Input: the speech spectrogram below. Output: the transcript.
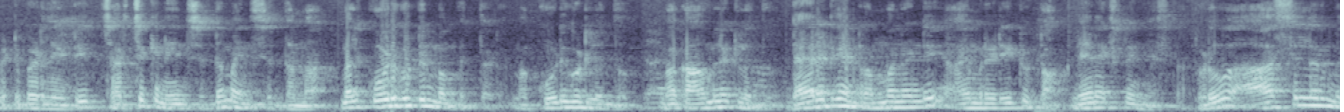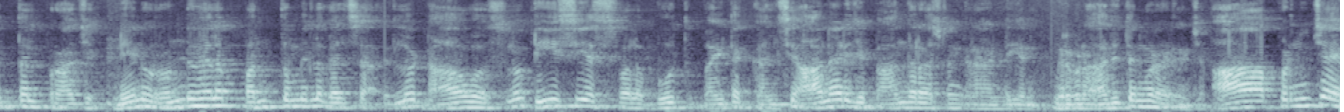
పెట్టుబడులు ఏంటి? చర్చకి నేను సిద్ధం ఆయన సిద్ధమా? మళ్ళీ కోడిగుడ్డుని పంపిస్తాడు. మాకు కోడిగుడ్లు వద్దు. మాకు ఆమ్లెట్లు వద్దు. డైరెక్ట్గా రమ్మనండి ఐఎమ్ రెడీ టు టాక్. నేను ఎక్స్ప్లెయిన్ చేస్తాను ఇప్పుడు ఆసిల్లర్ మిత్తల్ ప్రాజెక్ట్. నేను రెండు వేల పంతొమ్మిదిలో కలిసా. ఇందులో డావోస్లో టీసీఎస్ వాళ్ళ బూత్ బయట కలిసి ఆనాడు చెప్పి ఆంధ్ర రాష్ట్రానికి రాండి అని. మీరు కూడా ఆదిత్యం కూడా అడిగించాం అప్పటి నుంచి ఐ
